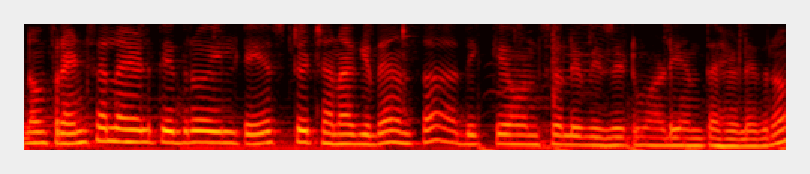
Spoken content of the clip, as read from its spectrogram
ನಮ್ಮ ಫ್ರೆಂಡ್ಸ್ ಎಲ್ಲ ಹೇಳ್ತಿದ್ರು, ಇಲ್ಲಿ ಟೇಸ್ಟ್ ಚೆನ್ನಾಗಿದೆ ಅಂತ, ಅದಕ್ಕೆ ಒಂದ್ಸಲಿ ವಿಸಿಟ್ ಮಾಡಿ ಅಂತ ಹೇಳಿದರು.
